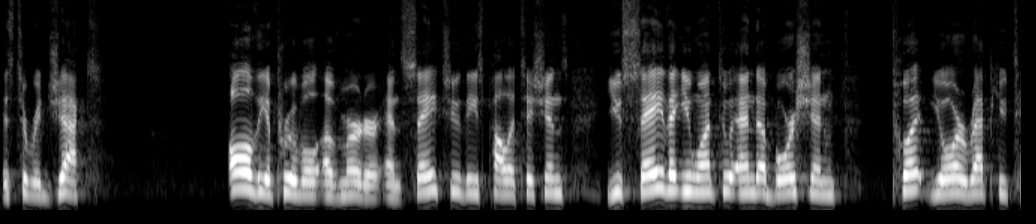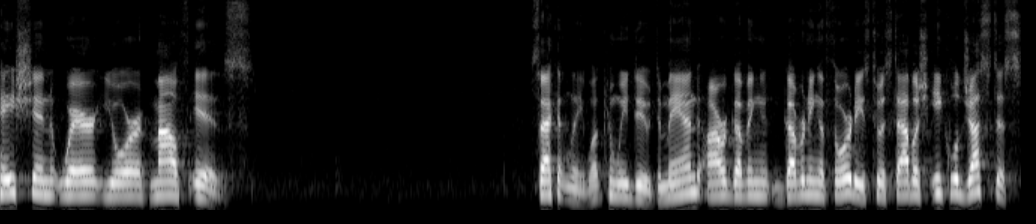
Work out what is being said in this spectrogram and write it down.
is to reject all the approval of murder and say to these politicians, You say that you want to end abortion, put your reputation where your mouth is. Secondly, what can we do? Demand our governing authorities to establish equal justice,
